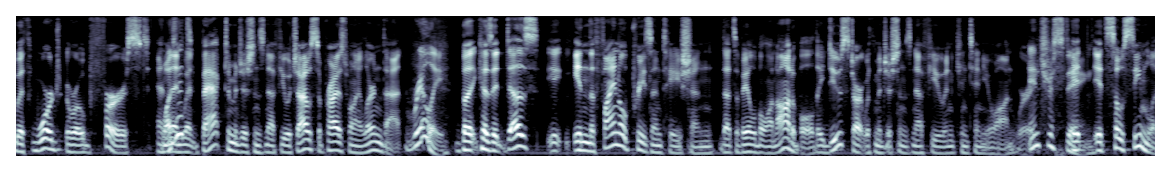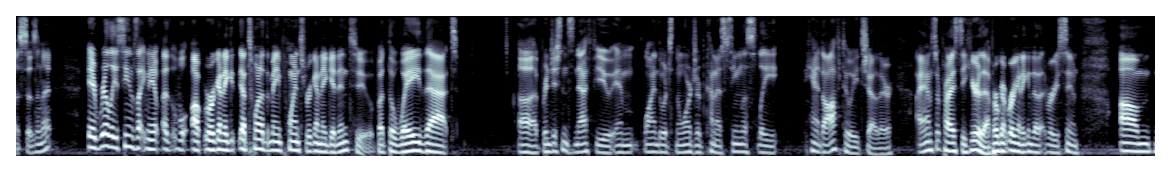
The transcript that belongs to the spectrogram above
with Wardrobe first, and Was then it? went back to Magician's Nephew, which I was surprised when I learned that. Really? But because it does i in the final presentation that's available on Audible, they do start with Magician's Nephew and continue onward. Interesting. It, it's so seamless, isn't it? it really seems like I mean, uh, uh, we're gonna. That's one of the main points we're gonna get into. But the way that uh, Magician's nephew and Lion the Witch and the Wardrobe kind of seamlessly hand off to each other, I am surprised to hear that. But we're, we're gonna get into that very soon. Um,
